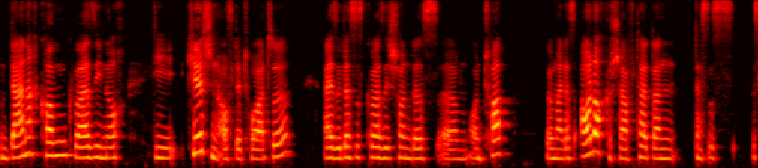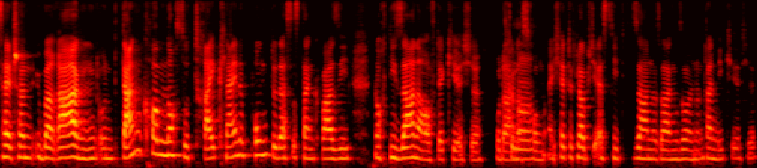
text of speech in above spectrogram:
Und danach kommen quasi noch die Kirschen auf der Torte. Also das ist quasi schon das ähm, on top. Wenn man das auch noch geschafft hat, dann das ist, ist halt schon überragend. Und dann kommen noch so drei kleine Punkte. Das ist dann quasi noch die Sahne auf der Kirche. Oder genau. andersrum. Ich hätte, glaube ich, erst die Sahne sagen sollen und dann die Kirche.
